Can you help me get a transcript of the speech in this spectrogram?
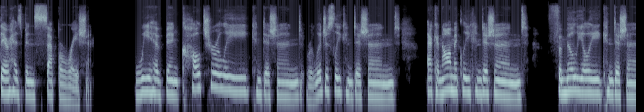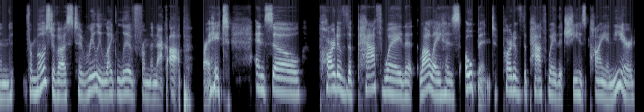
there has been separation. We have been culturally conditioned, religiously conditioned, economically conditioned, familially conditioned for most of us to really like live from the neck up, right? And so part of the pathway that Lale has opened, part of the pathway that she has pioneered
